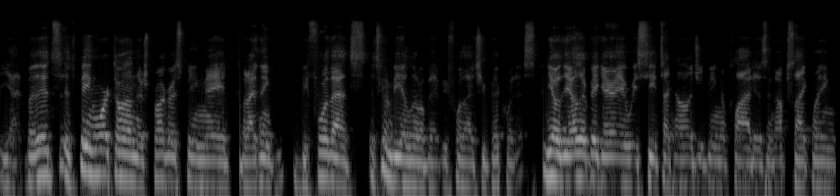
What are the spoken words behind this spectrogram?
yet. But it's it's being worked on. There's progress being made. But I think before that's it's going to be a little bit before that's ubiquitous. You know, the other big area we see technology being applied is in upcycling.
